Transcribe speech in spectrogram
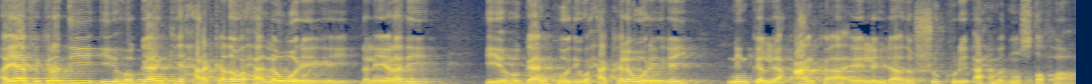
ayaa fikraddii iyo hoggaankii xarakada waxaa la wareegay dhallinyaradii iyo hoggaankoodii waxaa kala wareegay ninka caanka ah ee la yidhaahdo shukri axmed mustafa.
